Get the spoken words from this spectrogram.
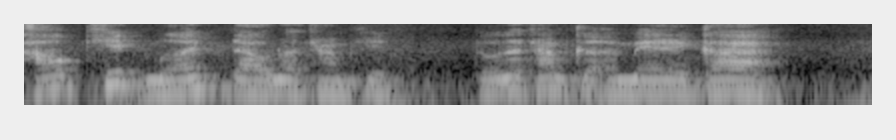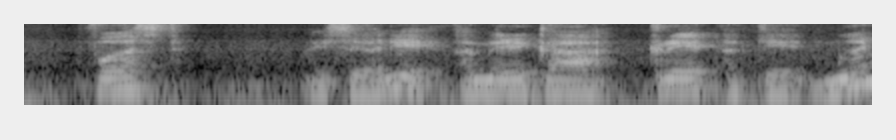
เขาคิดเหมือนโดนัลด์ทรัมป์คิดโดนัลด์ทรัมป์คืออเมริกา first ไอเสือนี่อเมริกา great again เหมือน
